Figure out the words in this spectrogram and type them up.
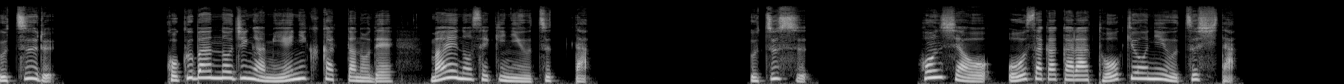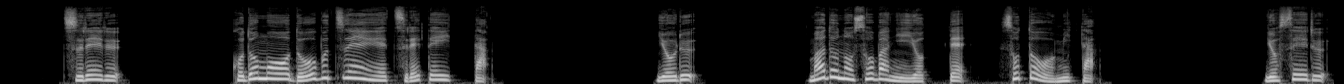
映る。黒板の字が見えにくかったので前の席に移った。移す。本社を大阪から東京に移した。連れる。子供を動物園へ連れて行った。寄る。窓のそばに寄って外を見た。寄せる。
